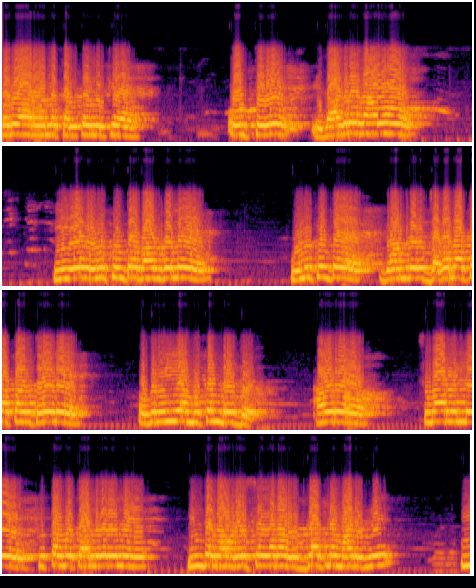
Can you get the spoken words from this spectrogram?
ಪರಿಹಾರವನ್ನು ಕಂಡುಕೊಳ್ಳಿಕ್ಕೆ ಹೋಗ್ತೀವಿ. ಇದಾದ್ರೆ ನಾವು ಈ ಏನು ಉಳುಕುಂಟೆ ಭಾಗದಲ್ಲಿ ಉಳುಕುಂಟೆ ಗ್ರಾಮದಲ್ಲಿ ಜಗನ್ನಾಥಪ್ಪ ಅಂತ ಹೇಳಿ ಒಬ್ರು ಹಿರಿಯ ಮುಖಂಡರದ್ದು. ಅವರು ಸುಮಾರು ಇಲ್ಲಿ ಸುತ್ತಮುತ್ತ ಹಳ್ಳಿಗಳಲ್ಲಿ ಹಿಂದೆ ನಾವು ರೈತ ಉದ್ಘಾಟನೆ ಮಾಡಿದ್ವಿ. ಈ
